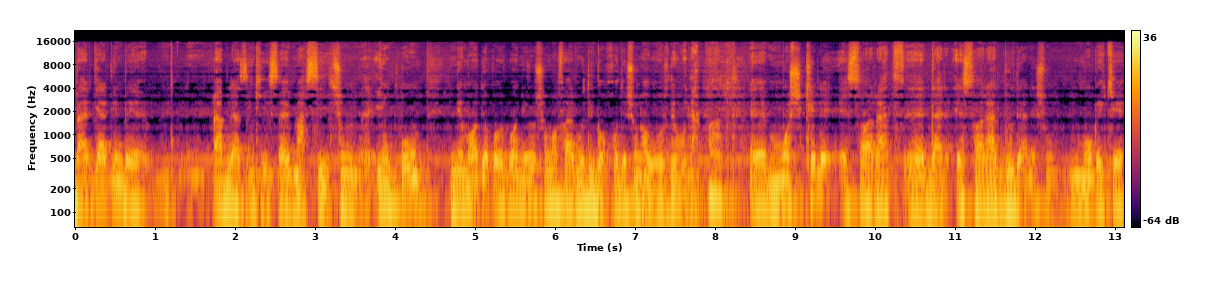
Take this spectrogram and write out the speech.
برگردیم به قبل از اینکه عیسی مسیح چون این قوم نماد قربانی رو شما فرمودید با خودشون آورده بودن بله. مشکل اسارت در اسارت بودنشون موقعی که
